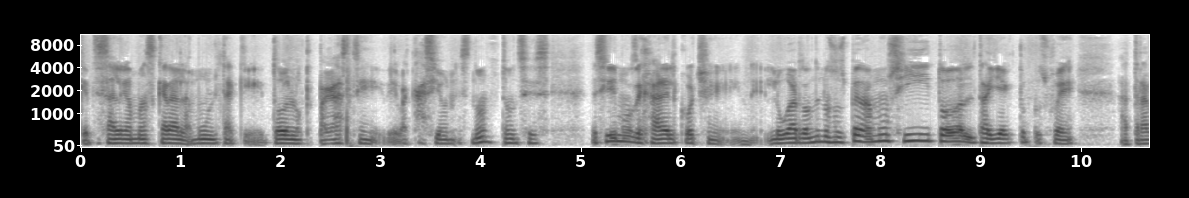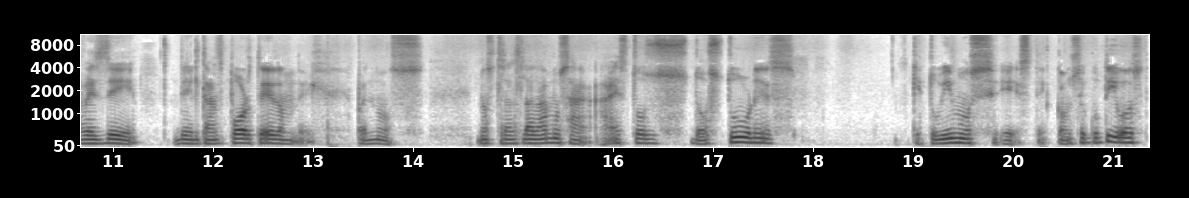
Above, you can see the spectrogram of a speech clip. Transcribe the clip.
que te salga más cara la multa que todo lo que pagaste de vacaciones, ¿no? Entonces decidimos dejar el coche en el lugar donde nos hospedamos y todo el trayecto pues fue a través de del transporte donde pues nos nos trasladamos a, a estos dos tours que tuvimos este consecutivos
